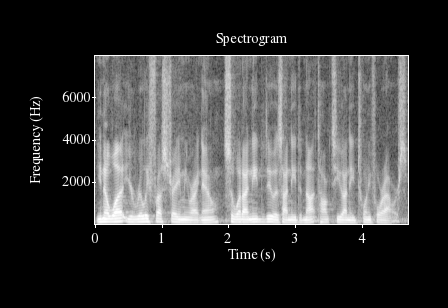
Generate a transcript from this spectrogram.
you know what, you're really frustrating me right now. So, what I need to do is I need to not talk to you. I need 24 hours.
